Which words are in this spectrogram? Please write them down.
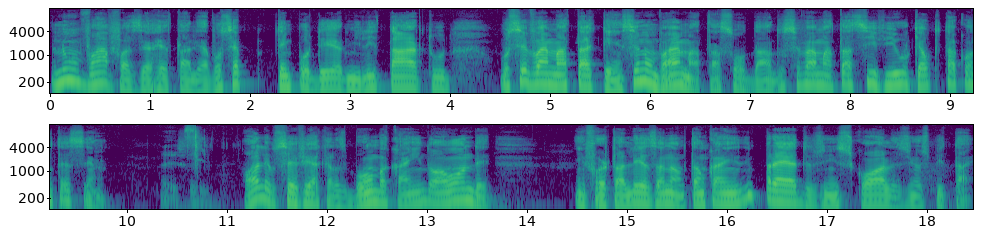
não vá fazer retaliar, você tem poder militar, tudo. Você vai matar quem? Você não vai matar soldado, você vai matar civil, que é o que está acontecendo. É Olha, você vê aquelas bombas caindo aonde? Em Fortaleza? Não, estão caindo em prédios, em escolas, em hospitais.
